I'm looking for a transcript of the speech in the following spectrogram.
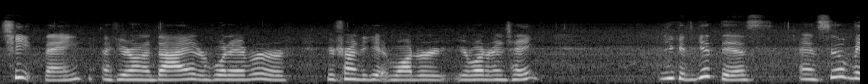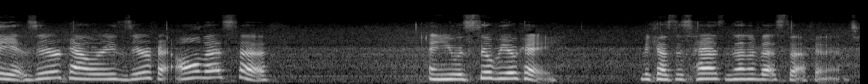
cheat thing if you're on a diet or whatever, or you're trying to get water, your water intake. You could get this and still be at zero calories, zero fat, all that stuff, and you would still be okay because this has none of that stuff in it.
